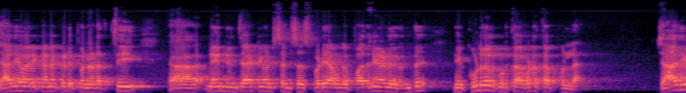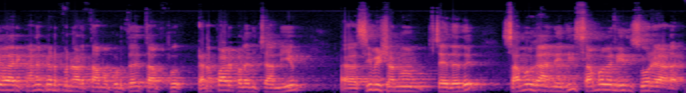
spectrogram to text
ஜாதிவாரி கணக்கெடுப்பு நடத்தி நைன்டீன் தேர்ட்டி ஒன் சென்சஸ் படி அவங்க பதினேழு இருந்து நீ கூடுதல் கொடுத்தா கூட தப்பு இல்லை ஜாதிவாரி கணக்கெடுப்பு நடத்தாம கொடுத்தது தப்பு. எடப்பாடி பழனிசாமியும் சி வி சண்முகம் செய்தது சமூக அநீதி சமூக நீதி சூறையாடல்.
